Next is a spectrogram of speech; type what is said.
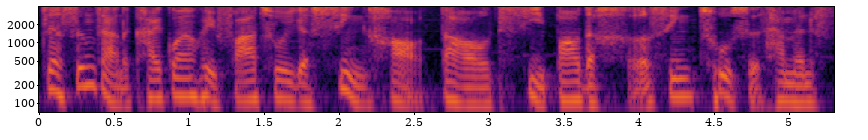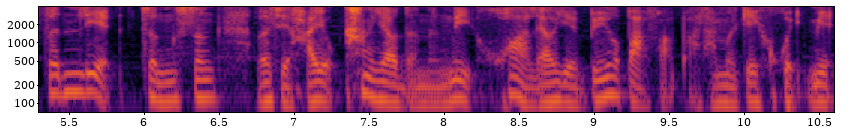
这生长的开关会发出一个信号到细胞的核心，促使它们分裂增生，而且还有抗药的能力。化疗也没有办法把它们给毁灭。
